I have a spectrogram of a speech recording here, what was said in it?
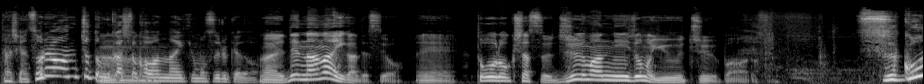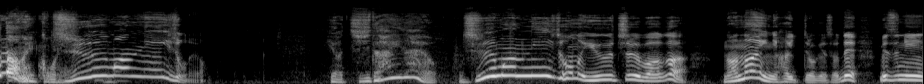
確かに、それはちょっと昔と変わんない気もするけど。はい。で、7位がですよ、えー、登録者数10万人以上の YouTuber ですよ。すごないこれ。10万人以上だよ。いや、時代だよ。10万人以上の YouTuber が7位に入ってるわけですよ。で、別にへ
